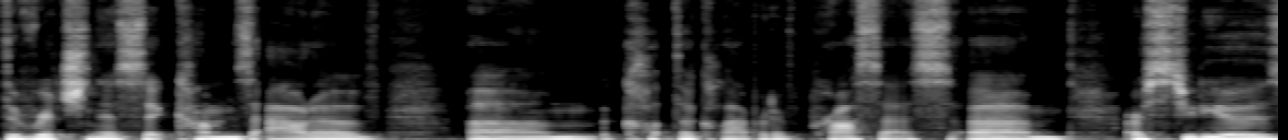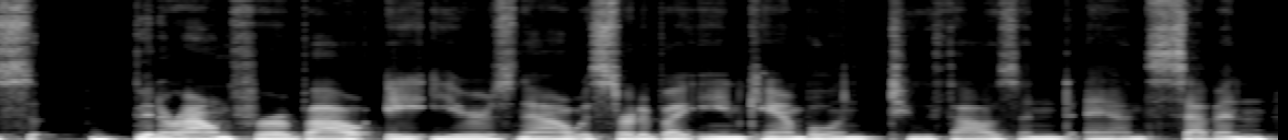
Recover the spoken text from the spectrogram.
the richness that comes out of um, cl- the collaborative process. Um, our studio's been around for about eight years now. It was started by Ian Campbell in 2007.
